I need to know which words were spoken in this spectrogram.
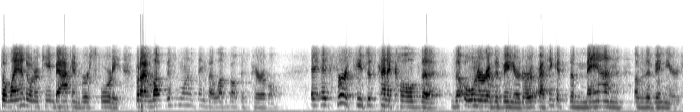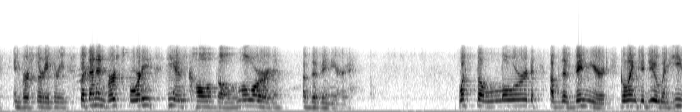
The landowner came back in verse 40. But I love this is one of the things I love about this parable. At first, he's just kind of called the, the owner of the vineyard, or I think it's the man of the vineyard in verse 33. But then in verse 40, he is called the Lord of the vineyard. What's the Lord of the vineyard going to do when he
